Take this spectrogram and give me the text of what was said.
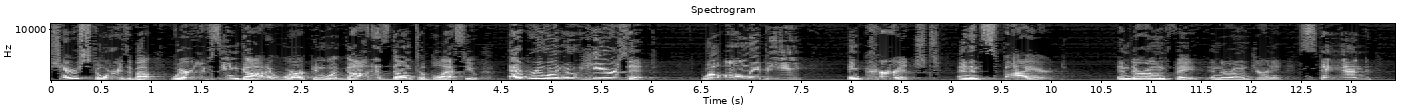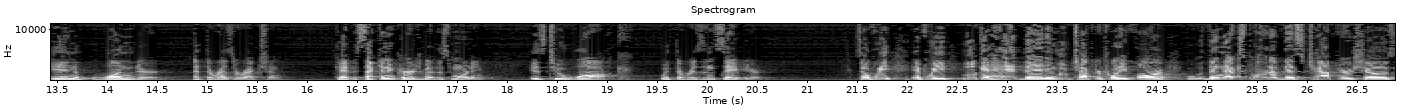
Share stories about where you've seen God at work and what God has done to bless you. Everyone who hears it will only be encouraged and inspired in their own faith, in their own journey. Stand in wonder at the resurrection. Okay, the second encouragement this morning is to walk with the risen Savior. So if we, if we look ahead then in Luke chapter 24, the next part of this chapter shows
